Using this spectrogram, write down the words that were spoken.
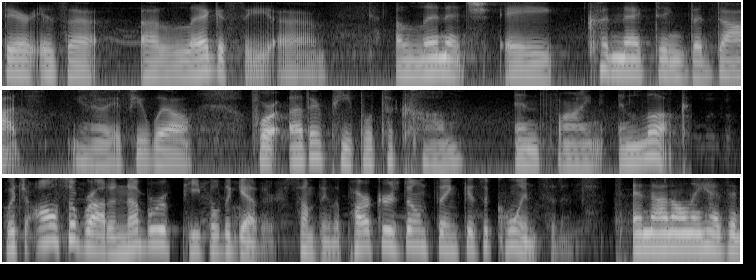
There is a, a legacy, um, a lineage, a connecting the dots, you know, if you will, for other people to come and find and look. which also brought a number of people together, something the Parkers don't think is a coincidence. And not only has it,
